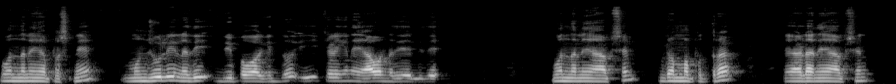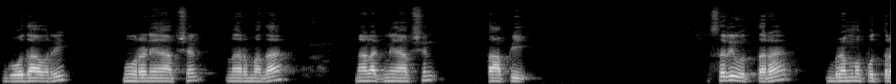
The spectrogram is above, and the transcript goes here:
ಒಂದನೆಯ ಪ್ರಶ್ನೆ, ಮುಂಜೂಲಿ ನದಿ ದ್ವೀಪವಾಗಿದ್ದು ಈ ಕೆಳಗಿನ ಯಾವ ನದಿಯಲ್ಲಿದೆ? ಒಂದನೆಯ ಆಪ್ಷನ್, ಬ್ರಹ್ಮಪುತ್ರ. ಎರಡನೇ ಆಪ್ಷನ್, ಗೋದಾವರಿ. ಮೂರನೇ ಆಪ್ಷನ್, ನರ್ಮದಾ. ನಾಲ್ಕನೇ ಆಪ್ಷನ್, ತಾಪಿ. ಸರಿ, ಉತ್ತರ, ಬ್ರಹ್ಮಪುತ್ರ.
